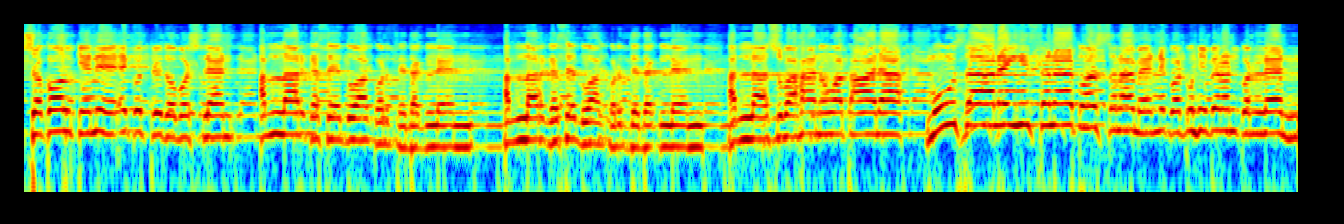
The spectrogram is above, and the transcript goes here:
সকলকে নিয়ে একত্রিত বসলেন। আল্লাহর কাছে দোয়া করতে থাকলেন। আল্লাহর কাছে দোয়া করতে থাকলেন। আল্লাহ সালামের নিকট প্রেরণ করলেন।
